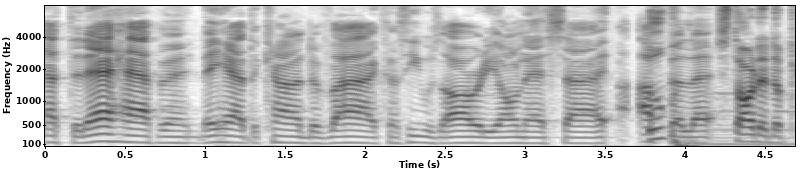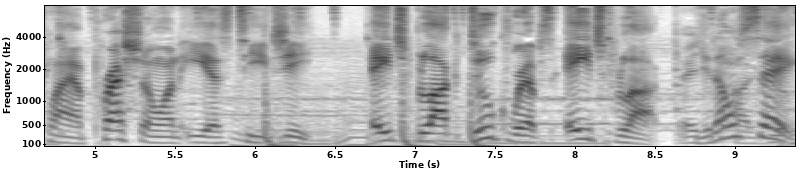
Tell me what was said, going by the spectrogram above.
after that happened, they had to kind of divide because he was already on that side. I- Duke feel that. started applying pressure on ESTG. H Block Duke reps H Block. H You don't say.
